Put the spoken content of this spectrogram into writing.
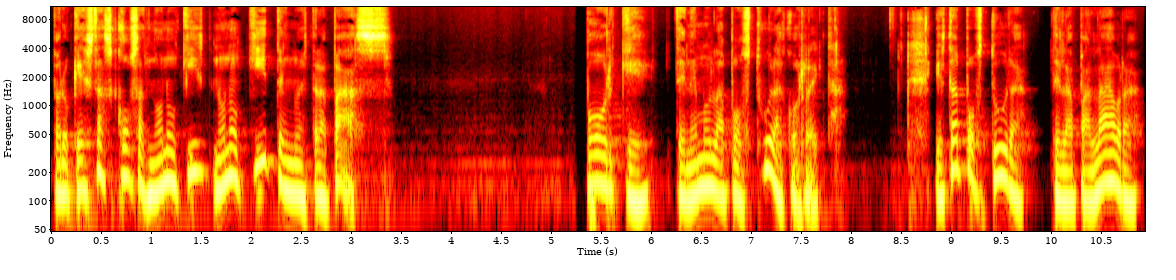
pero que estas cosas no nos, no nos quiten nuestra paz. Porque tenemos la postura correcta. Y esta postura de la palabra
